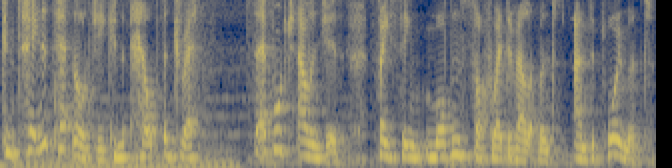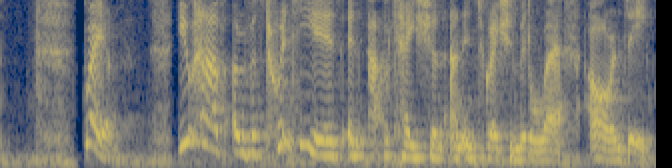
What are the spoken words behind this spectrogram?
container technology can help address several challenges facing modern software development and deployment. Graham, you have over 20 years in application and integration middleware R&D,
